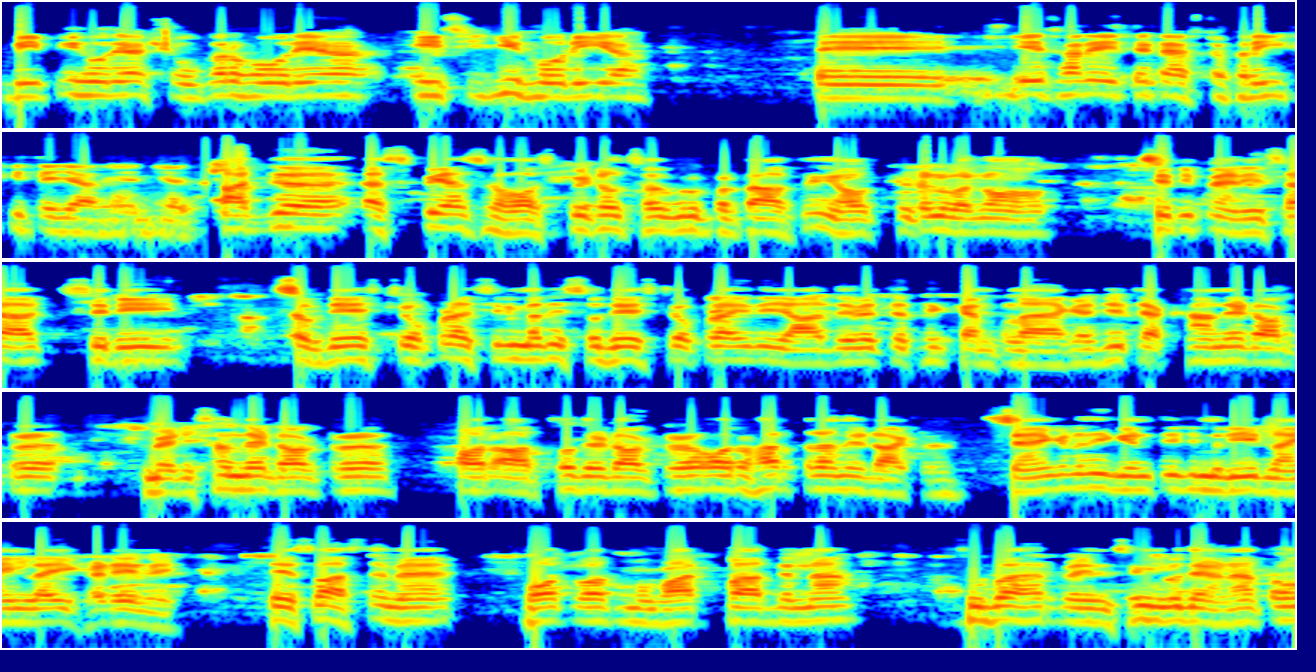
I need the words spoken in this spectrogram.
ਬੀਪੀ ਹੋ ਰਿਹਾ ਸ਼ੂਗਰ ਹੋ ਰਿਹਾ ਈਸੀਜੀ ਹੋ ਰਹੀ ਆ। ਤੇ ਇਹ ਸਾਰੇ ਇੱਥੇ ਟੈਸਟ ਫ੍ਰੀ ਕੀਤੇ ਜਾ ਰਹੇ ਆ ਜੀ। ਅੱਜ ਅੱਜ ਐਸਪੀਐਸ ਹਸਪੀਟਲ ਸਤਿਗੁਰੂ ਪ੍ਰਤਾਪ ਸਿੰਘ ਹਸਪੀਟਲ ਵੱਲੋਂ ਸ੍ਰੀ ਭੈਣੀ ਸਾਹਿਬ, ਸ੍ਰੀ ਸੁਦੇਸ਼ ਚੋਪੜਾ, ਸ੍ਰੀਮਤੀ ਸੁਦੇਸ਼ ਚੋਪੜਾ ਜੀ ਦੀ ਯਾਦ ਦੇ ਵਿੱਚ ਇੱਥੇ ਕੈਂਪ ਲਾਇਆ ਗਿਆ ਜੀ 'ਚ ਅੱਖਾਂ ਦੇ ਡਾਕਟਰ ਮੈਡੀਸਨ ਦੇ ਡਾਕਟਰ ਔਰ ਆਰਥੋ ਦੇ ਡਾਕਟਰ ਔਰ ਹਰ ਤਰ੍ਹਾਂ ਦੇ ਡਾਕਟਰ ਸੈਂਕੜੇ ਦੀ ਗਿਣਤੀ 'ਚ ਮਰੀਜ਼ ਲਾਈਨ ਲਾਈ ਖੜੇ ਨੇ। ਇਸ ਵਾਸਤੇ ਮੈਂ ਬਹੁਤ-ਬਹੁਤ ਮੁਬਾਰਕਬਾਦ ਦਿੰਦਾ ਸੂਬਾ ਹਰਪ੍ਰੀਤ ਸਿੰਘ ਲੁਧਿਆਣਾ ਤੋਂ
